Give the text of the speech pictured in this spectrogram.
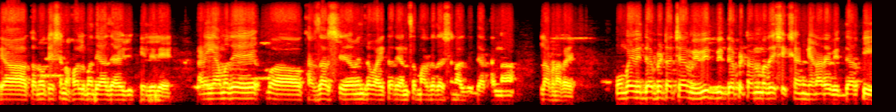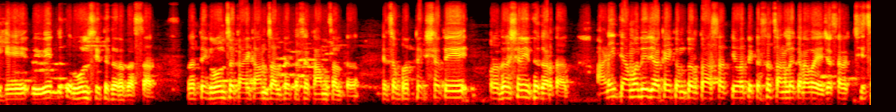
या कन्व्होकेशन हॉलमध्ये आज आयोजित केलेली आहे. आणि यामध्ये खासदार श्री रवींद्र वायकर यांचं मार्गदर्शन आज विद्यार्थ्यांना लाभणार आहे. मुंबई विद्यापीठाच्या विविध विद्यापीठांमध्ये शिक्षण घेणारे विद्यार्थी हे विविध रूल्स इथे करत असतात. प्रत्येक रूलचं काय काम चालतं कसं काम चालतं याचं प्रत्यक्ष ते प्रदर्शन इथं करतात. आणि त्यामध्ये ज्या काही कमतरता असतात किंवा ते कसं चांगलं करावं याच्यासाठीच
